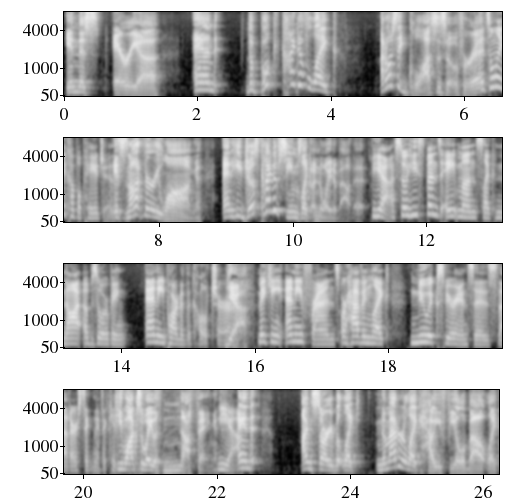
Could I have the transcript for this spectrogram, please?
in this area. And the book kind of like, I don't want to say glosses over it. It's only a couple pages. it's not very long. And he just kind of seems like annoyed about it. Yeah. So he spends eight months like not absorbing any part of the culture. Yeah. Making any friends or having like new experiences that are significant. He walks away with nothing. Yeah. And I'm sorry, but like, no matter like how you feel about like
